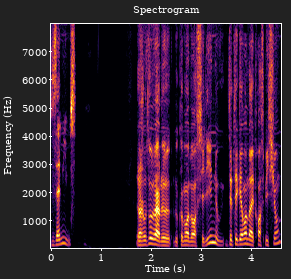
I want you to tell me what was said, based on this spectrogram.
des amis aussi. Alors je retourne vers le, le commandant Céline. Vous êtes également dans les transmissions?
